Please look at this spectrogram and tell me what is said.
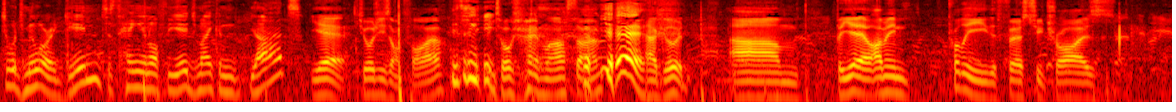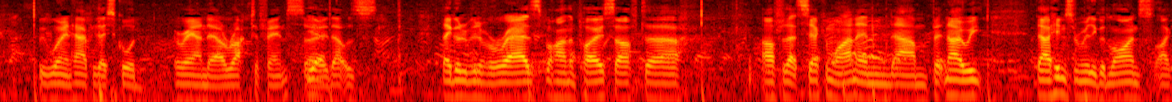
George Miller again, just hanging off the edge, making yards, Yeah, Georgie's on fire. isn't he? We talked about him last time. Yeah. How good. Um, but yeah, I mean, probably the first two tries, we weren't happy. They scored around our ruck defence, so Yeah. that was they got a bit of a raz behind the post after after that second one. And um, but no, we they were hitting some really good lines like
